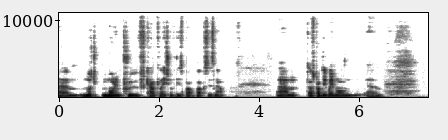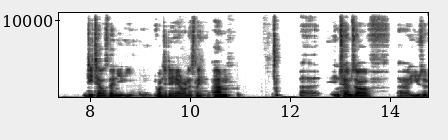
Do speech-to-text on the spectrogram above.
um, much more improved calculation of these bo- boxes now. Um, that was probably way more um, details than you, you, wanted to hear, honestly. Um, uh, in terms of uh, user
